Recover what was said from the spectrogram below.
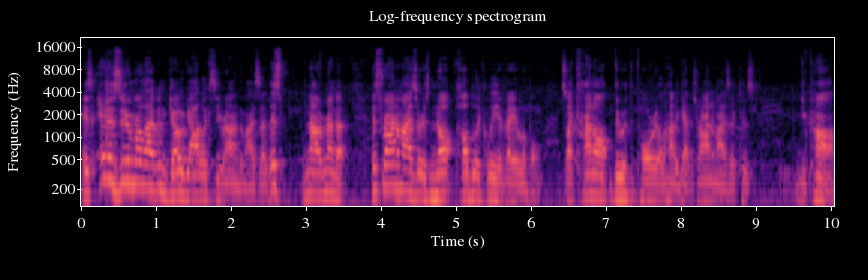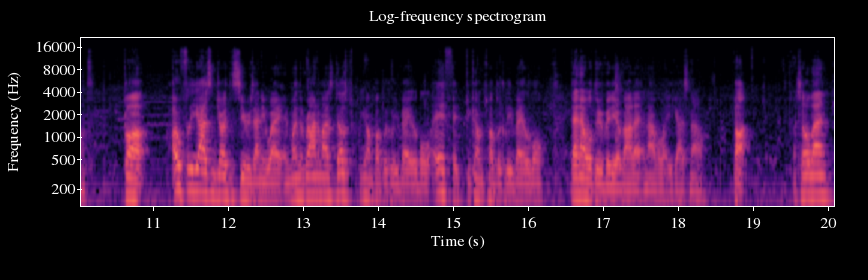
is Inazuma 11 Go Galaxy Randomizer. This, now remember, this randomizer is not publicly available. So I cannot do a tutorial on how to get this randomizer because you can't. But hopefully you guys enjoyed the series anyway, and when the randomizer does become publicly available, if it becomes publicly available, then I will do a video about it, and I will let you guys know. But, until then,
